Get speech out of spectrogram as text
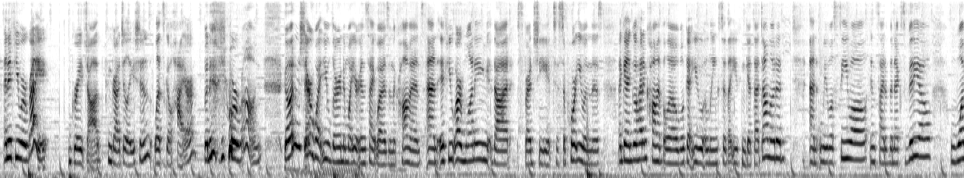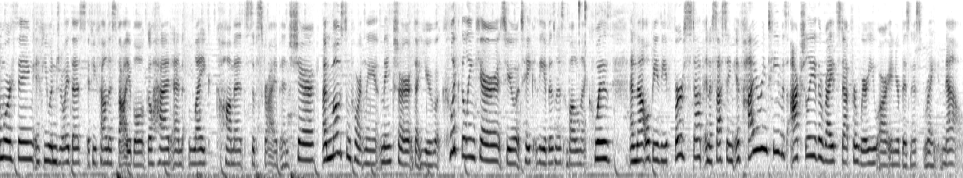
And if you were right, great job, congratulations, let's go higher. But if you were wrong, go ahead and share what you learned and what your insight was in the comments. And if you are wanting that spreadsheet to support you in this, again, go ahead and comment below. We'll get you a link so that you can get that downloaded. And we will see you all inside of the next video. One more thing if you enjoyed this, if you found this valuable, go ahead and like, comment, subscribe, and share. And most importantly, make sure that you click the link here to take the business bottleneck quiz. And that will be the first step in assessing if hiring team is actually the right step for where you are in your business right now.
